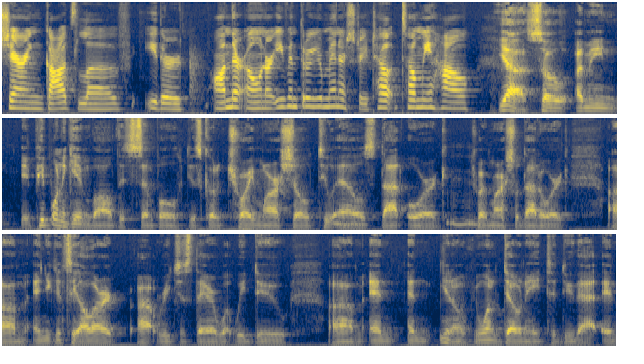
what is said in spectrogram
sharing God's love, either on their own or even through your ministry? Tell tell me how. Yeah, so I mean, if people want to get involved, it's simple. Just go to troymarshall, two L's, dot org, mm-hmm. troymarshall.org. Um, and you can see all our outreaches there, what we do. Um, and, and, you know, if you want to donate to do that. And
